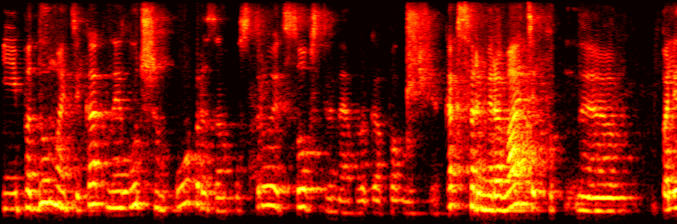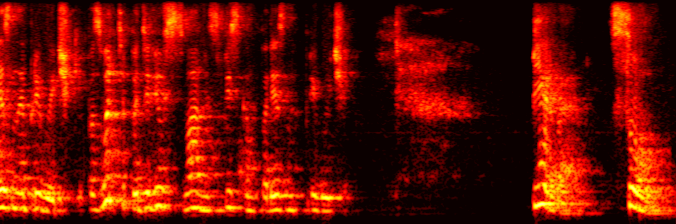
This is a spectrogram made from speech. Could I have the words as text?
И подумайте, как наилучшим образом устроить собственное благополучие, как сформировать э, полезные привычки. Позвольте поделюсь с вами списком полезных привычек. Первое. Сон.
